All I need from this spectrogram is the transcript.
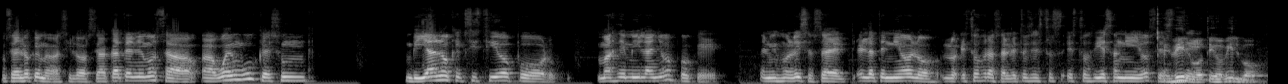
O sea, es lo que me vaciló. O sea, acá tenemos a, a Wenwu, que es un villano que ha existido por más de mil años, porque él mismo lo dice. O sea, él, él ha tenido los, los- estos brazaletes, estos, estos 10 anillos. Es este, Bilbo, tío, Bilbo.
